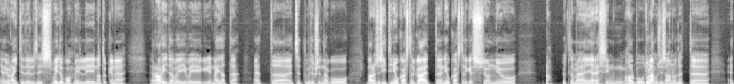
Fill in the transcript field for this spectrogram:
ja Unitedil siis võidupohmelli natukene ravida või, või näidata, et, et see, ütleme, niisugused nagu ma arvan, see City Newcastle ka, et Newcastle, kes on ju noh, ütleme järjest siin halbu tulemusi saanud, et et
